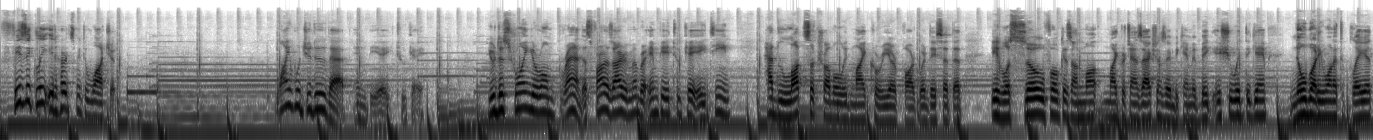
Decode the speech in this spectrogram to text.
Physically, it hurts me to watch it. Why would you do that, NBA 2K? You're destroying your own brand. As far as I remember, NBA 2K18 had lots of trouble with my career part where they said that it was so focused on microtransactions it became a big issue with the game. Nobody wanted to play it.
